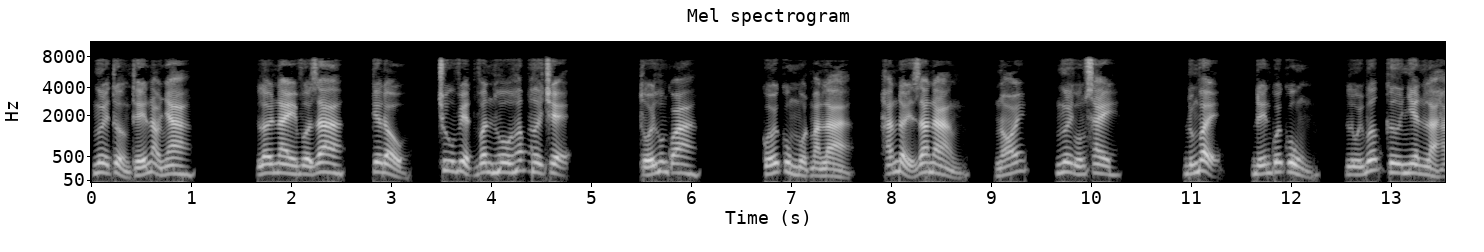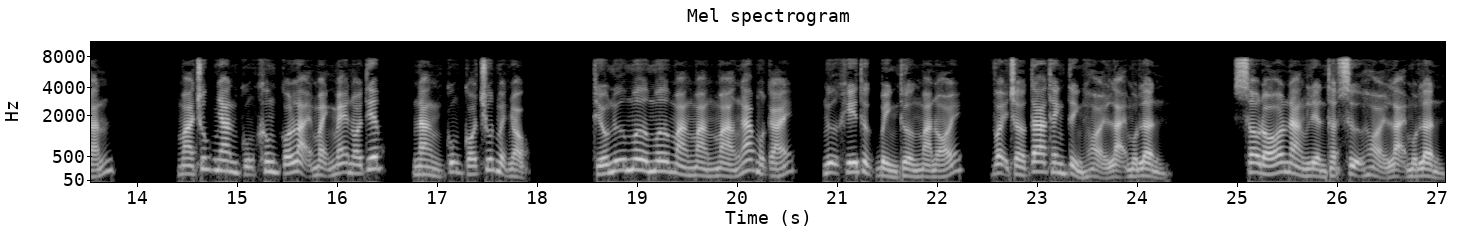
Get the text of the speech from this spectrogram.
Ngươi tưởng thế nào nha? Lời này vừa ra, kia đầu, Chu Việt Vân hô hấp hơi trệ. Tối hôm qua. Cuối cùng một màn là, hắn đẩy ra nàng, nói, ngươi uống say. Đúng vậy, đến cuối cùng, lùi bước cư nhiên là hắn. Mà Trúc Nhan cũng không có lại mạnh mẽ nói tiếp, nàng cũng có chút mệt nhọc. Thiếu nữ mơ mơ màng màng mà ngáp một cái, ngữ khí thực bình thường mà nói, vậy chờ ta thanh tỉnh hỏi lại một lần. Sau đó nàng liền thật sự hỏi lại một lần.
